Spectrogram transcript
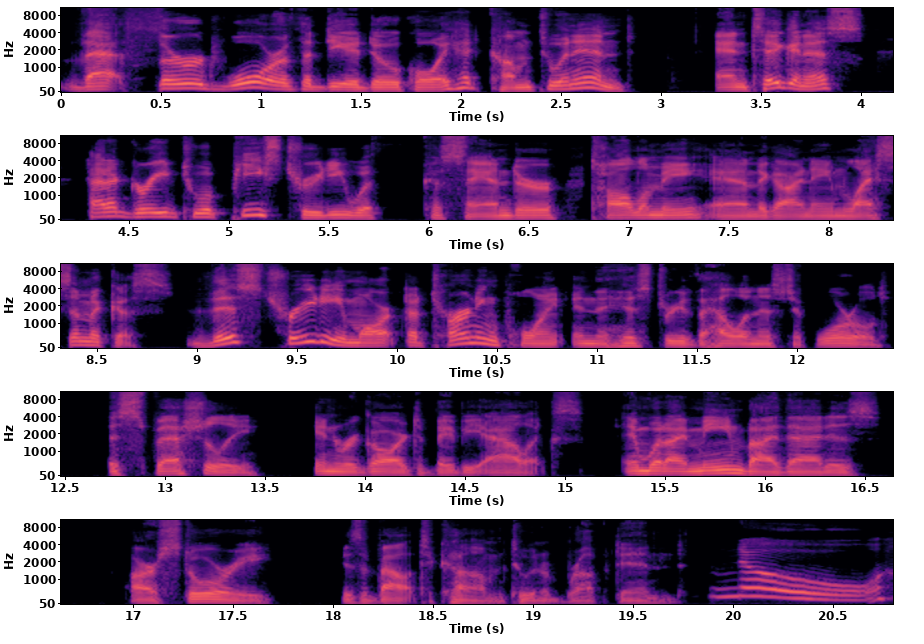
that third war of the Diadochoi had come to an end. Antigonus had agreed to a peace treaty with Cassander, Ptolemy, and a guy named Lysimachus. This treaty marked a turning point in the history of the Hellenistic world, especially in regard to baby Alex. And what I mean by that is our story is about to come to an abrupt end. No.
